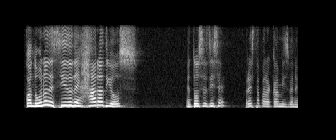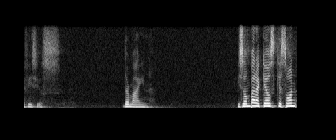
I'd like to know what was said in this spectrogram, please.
Cuando uno decide dejar a Dios, entonces dice, presta para acá mis beneficios. They're mine. Y son para aquellos que son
